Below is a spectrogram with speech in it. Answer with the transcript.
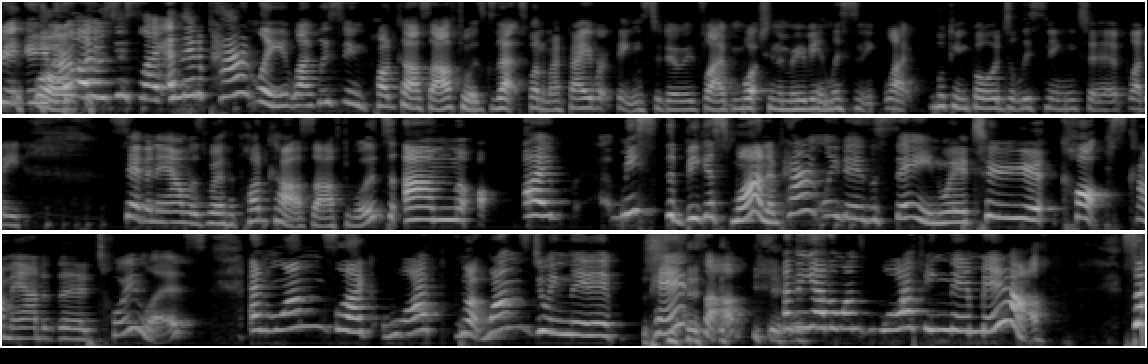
bit, you know, Well- like, it was just like, and then apparently, like, listening to podcasts afterwards, because that's one of my favorite things to do, is like watching the movie and listening, like, looking forward to listening to bloody seven hours worth of podcasts afterwards. Um, I missed the biggest one. Apparently, there's a scene where two cops come out of the toilets, and one's like wipe, no, one's doing their pants up, and the other one's wiping their mouth. So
